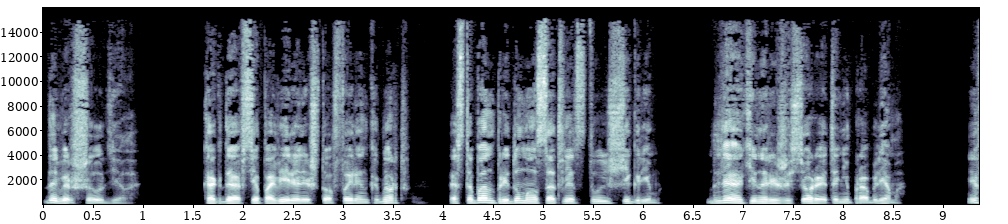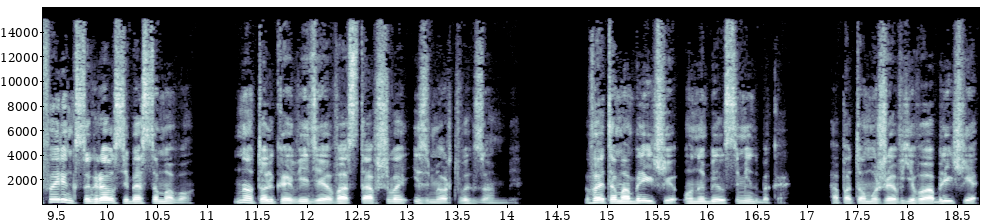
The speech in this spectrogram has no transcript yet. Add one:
довершил дело. Когда все поверили, что Феринг мертв, Эстебан придумал соответствующий грим, для кинорежиссера это не проблема. И Феринг сыграл себя самого. но только в виде восставшего из мертвых зомби. В этом обличье он убил Смитбека, а потом уже в его обличье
